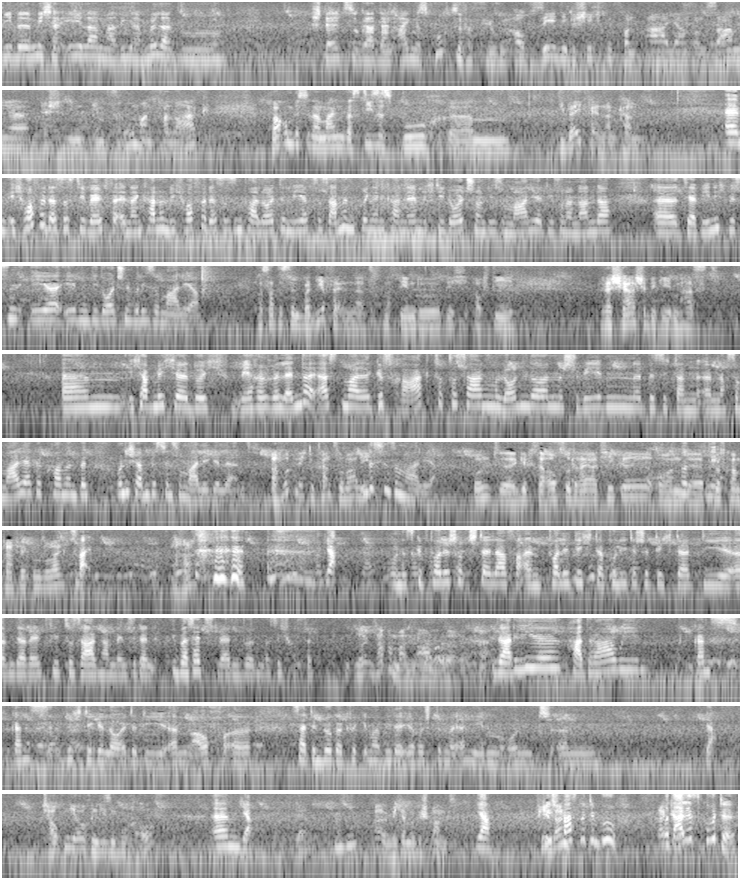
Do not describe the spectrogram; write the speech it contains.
Liebe Michaela Maria Müller, du stellst sogar dein eigenes Buch zur Verfügung auf See, die Geschichten von Arjan und Samir, erschienen im Frohmann Verlag. Warum bist du der Meinung, dass dieses Buch ähm, die Welt verändern kann? Ähm, ich hoffe, dass es die Welt verändern kann und ich hoffe, dass es ein paar Leute näher zusammenbringen kann, nämlich die Deutschen und die Somalier, die voneinander äh, sehr wenig wissen, eher eben die Deutschen über die Somalier. Was hat es denn bei dir verändert, nachdem du dich auf die Recherche begeben hast? Ähm, ich habe mich äh, durch mehrere Länder erstmal gefragt, sozusagen London, Schweden, bis ich dann ähm, nach Somalia gekommen bin und ich habe ein bisschen Somali gelernt. Ach wirklich, du kannst Somali? Ein bisschen Somalia. Und äh, gibt es da auch so drei Artikel und äh, nee. Plusquamperfekt und so weiter? Zwei. Aha. Ja. Und es gibt tolle Schriftsteller, vor allem tolle Dichter, politische Dichter, die ähm, der Welt viel zu sagen haben, wenn sie dann übersetzt werden würden, was ich hoffe. Sag mal einen Namen. Oder? Garie, Hadrawi, ganz, ganz wichtige Leute, die ähm, auch äh, seit dem Bürgerkrieg immer wieder ihre Stimme erheben. Und ähm, ja, Tauchen die auch in diesem Buch auf? ähm, ja, Ja. Mhm. Ah, bin ich ja mal gespannt. ja. Vielen Viel Dank. Spaß mit dem Buch Danke. und alles Gute.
